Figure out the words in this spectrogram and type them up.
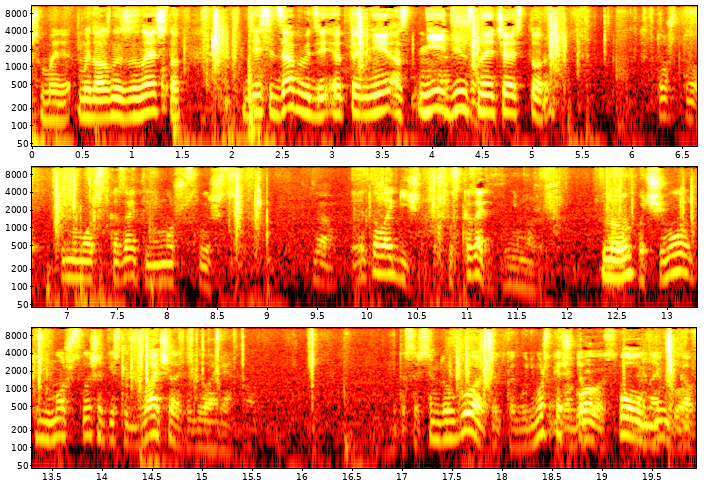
что мы, мы должны знать, что 10 заповедей это не, не единственная часть Торы. То, что ты не можешь сказать, ты не можешь услышать. Да. Это логично, потому что сказать это не можешь. Ну. Почему ты не можешь слышать, если два человека говорят? это совсем другое. Тут как бы не можно сказать, что голос, полная один голос.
